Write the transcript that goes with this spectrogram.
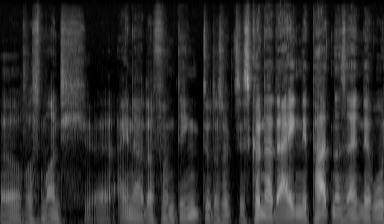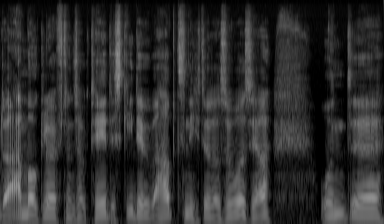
äh, was manch äh, einer davon denkt oder sagt, es kann auch der eigene Partner sein, der wo da Amok läuft und sagt, hey, das geht ja überhaupt nicht oder sowas, ja. Und äh,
